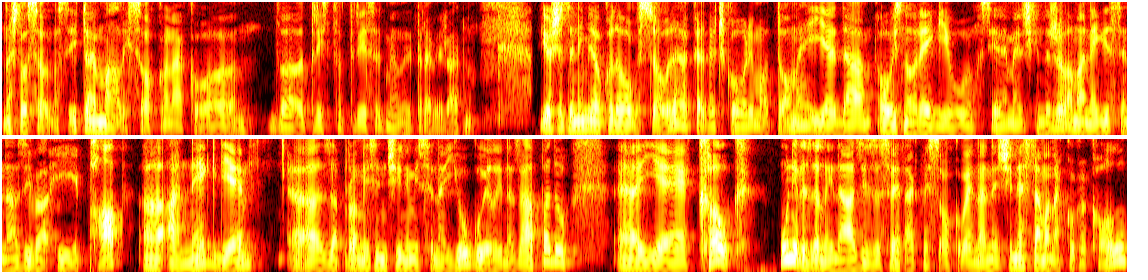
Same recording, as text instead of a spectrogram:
na što se odnosi. I to je mali sok, onako 330 ml vjerojatno. Još je zanimljivo kod ovog soda, kad već govorimo o tome, je da, ovisno o regiji u Sjedinim američkim državama, negdje se naziva i pop, a negdje, zapravo mislim čini mi se na jugu ili na zapadu, je Coke univerzalni naziv za sve takve sokove. Znači ne samo na Coca-Colu,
